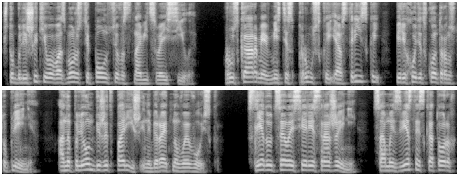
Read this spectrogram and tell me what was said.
чтобы лишить его возможности полностью восстановить свои силы. Русская армия вместе с прусской и австрийской переходит в контрнаступление, а Наполеон бежит в Париж и набирает новое войско. Следует целая серия сражений, самая известная из которых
